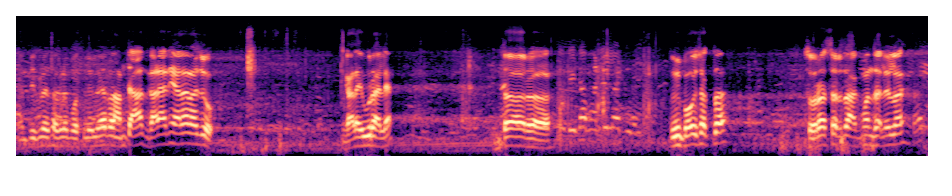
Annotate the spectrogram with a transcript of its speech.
आणि तिकडे सगळे बसलेले आहेत. आमच्या आज गाड्या नाही आल्या राजू. गाड्या येऊ राहिल्या. तर अं, तुम्ही पाहू शकता. स्वराज सरचं आगमन झालेलं आहे.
